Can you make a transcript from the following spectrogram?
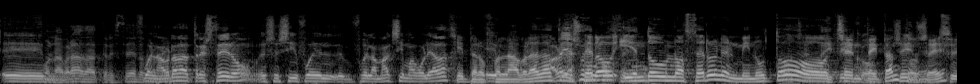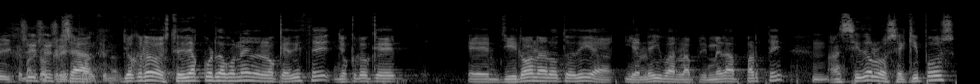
eh, Fuenlabrada, 3-0. Fuenlabrada 3-0, ese sí fue, el- fue la máxima goleada. Sí, pero Eh, fue la Brada ahora ya son 3-0 1-0. yendo 1-0 en el minuto 85. 80 y tantos, Sí, ¿eh? Sí, que Sí, marcó sí, sí. O Cristo sea, al final. yo creo, estoy de acuerdo con él en lo que dice. Yo creo que el Girona el otro día y el Eibar la primera parte Mm. han sido los equipos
